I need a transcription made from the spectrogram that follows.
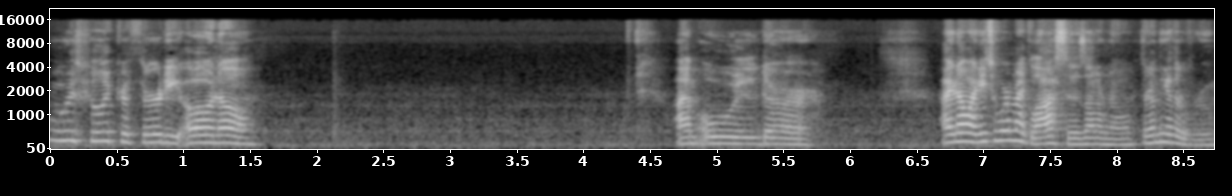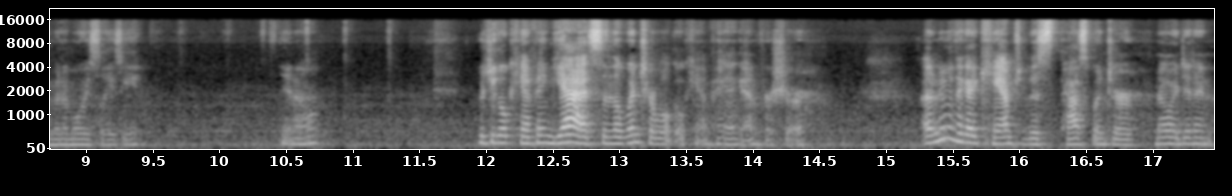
I always feel like you're 30. Oh no. I'm older. I know, I need to wear my glasses. I don't know. They're in the other room and I'm always lazy. You know? Would you go camping? Yes, in the winter we'll go camping again for sure. I don't even think I camped this past winter. No, I didn't.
